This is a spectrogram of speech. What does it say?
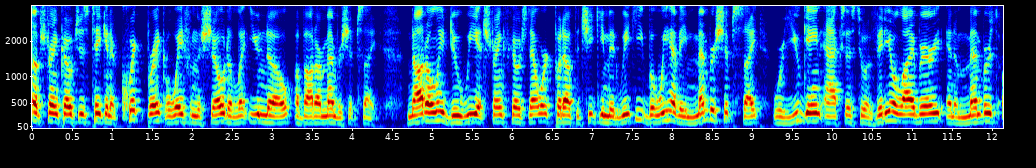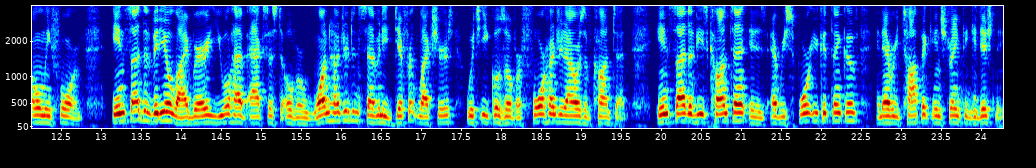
up, strength coaches? Taking a quick break away from the show to let you know about our membership site. Not only do we at Strength Coach Network put out the Cheeky Midweeky, but we have a membership site where you gain access to a video library and a members only forum. Inside the video library, you will have access to over 170 different lectures, which equals over 400 hours of content. Inside of these content, it is every sport you could think of and every topic in strength and conditioning.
